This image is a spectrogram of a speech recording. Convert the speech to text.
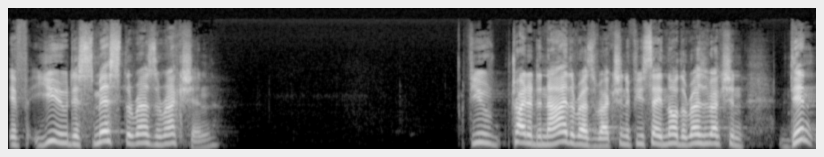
if you dismiss the resurrection, if you try to deny the resurrection, if you say, no, the resurrection didn't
